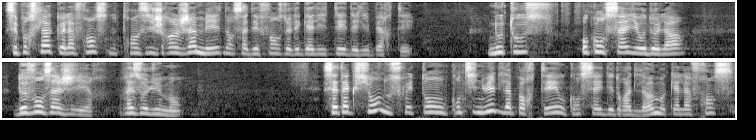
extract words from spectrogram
C'est pour cela que la France ne transigera jamais dans sa défense de l'égalité et des libertés. Nous tous, au Conseil et au-delà, devons agir résolument. Cette action, nous souhaitons continuer de la porter au Conseil des droits de l'homme, auquel la France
